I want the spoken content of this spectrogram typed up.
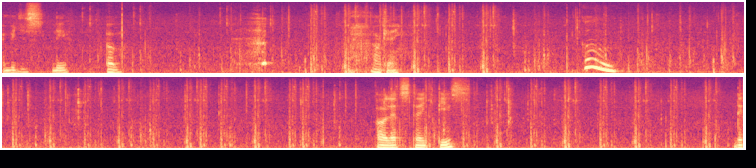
Maybe just leave oh. Okay. Ooh. oh let's take this the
